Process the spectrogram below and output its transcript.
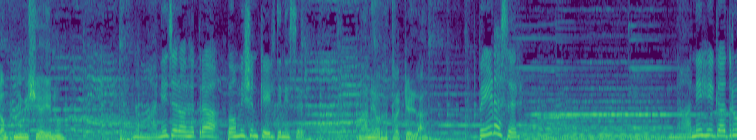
ಕಂಪ್ನಿ ವಿಷಯ ಏನು? ನಮ್ಮ ಮ್ಯಾನೇಜರ್ ಅವ್ರ ಹತ್ರ ಪರ್ಮಿಷನ್ ಕೇಳ್ತೀನಿ ಸರ್. ನಾನೇ ಅವ್ರ ಹತ್ರ ಕೇಳಲಾ? ಬೇಡ ಸರ್. ನಾನೇ ಹೇಗಾದರೂ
